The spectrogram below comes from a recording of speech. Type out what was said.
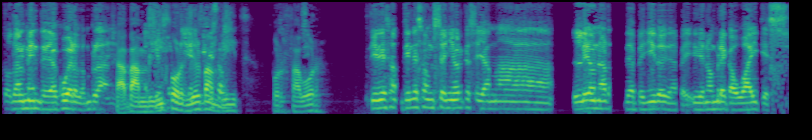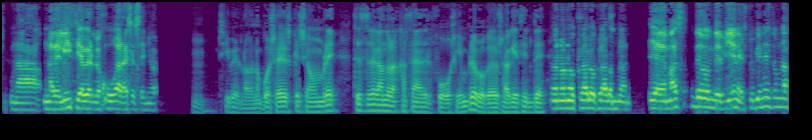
Totalmente de acuerdo, en plan. O sea, Bambit, por Dios, Bambit, por favor. Tienes a, tienes a un señor que se llama Leonard de apellido y de, nombre Kawaii, que es una, delicia verle jugar a ese señor. Mm, sí, pero lo que no puede ser es que ese hombre te esté sacando las castañas del fuego siempre, porque, o sea, que decirte... No, no, no, claro, claro, en plan. Y además, ¿de dónde vienes? Tú vienes de una,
